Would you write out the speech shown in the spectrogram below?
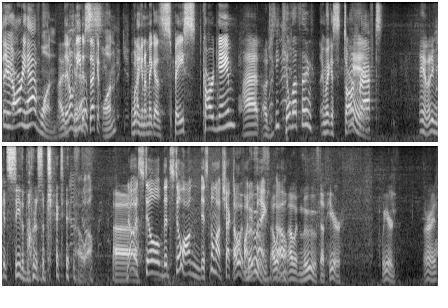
They already have one. I they don't need a second one. What are they gonna make a space card game? I, oh, did he kill that thing? They make a StarCraft? Man, I didn't even get to see the bonus objective. Oh well. no, it's still it's still on. It's still not checked Oh, off it on your moved. thing. Oh, It, oh, it moved up here. Weird. All right.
